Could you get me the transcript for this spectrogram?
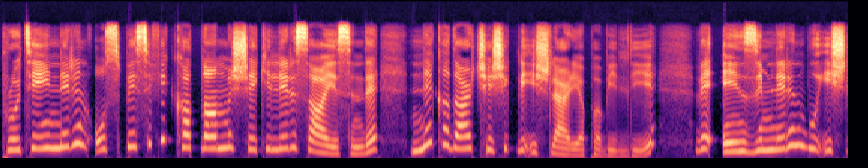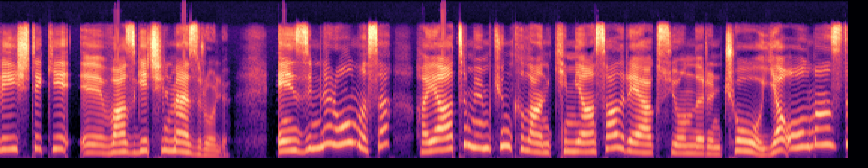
proteinlerin o spesifik katlanmış şekilleri sayesinde ne kadar çeşitli işler yapabildiği ve enzimlerin bu işleyişteki e, vazgeçilmez rolü. Enzimler olmasa hayatı mümkün kılan kimyasal reaksiyonların çoğu ya olmazdı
